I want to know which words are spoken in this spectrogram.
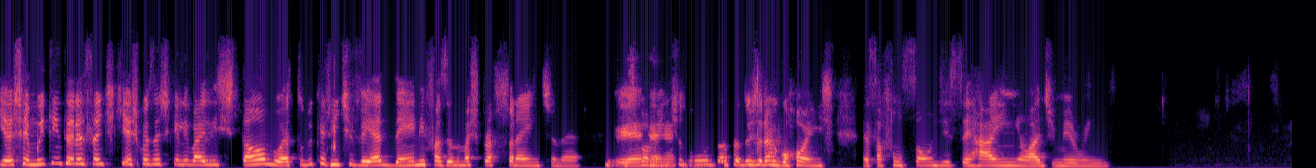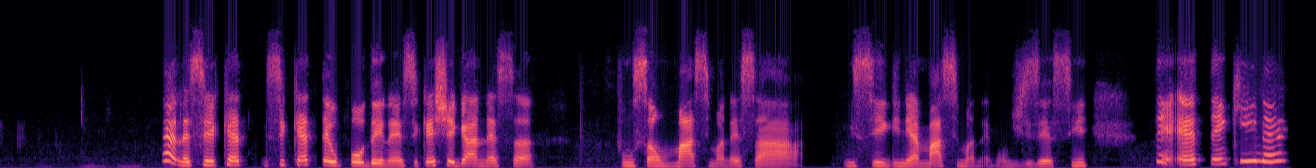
E achei muito interessante que as coisas que ele vai listando é tudo que a gente vê a Dani fazendo mais pra frente, né? É, Principalmente é. no Dança dos Dragões, essa função de ser rainha lá de Meereen. É, né? Se quer, se quer ter o poder, né? Se quer chegar nessa função máxima, nessa insígnia máxima, né, vamos dizer assim, tem, é, tem que, né,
